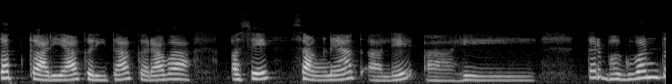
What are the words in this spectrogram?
सत्कार्याकरिता करावा. असे सांगण्यात आले आहे. तर भगवंत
